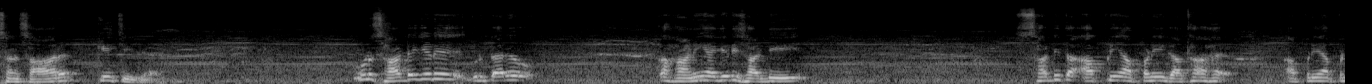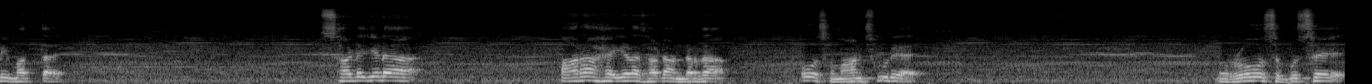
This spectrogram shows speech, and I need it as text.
ਸੰਸਾਰ ਕੀ ਚੀਜ਼ ਹੈ? ਹੁਣ ਸਾਡੇ ਜਿਹੜੇ ਗੁਰੂ ਪਿਆਰਿਓ ਕਹਾਣੀ ਹੈ ਜਿਹੜੀ ਸਾਡੀ ਸਾਡੀ ਤਾਂ ਆਪਣੀ ਆਪਣੀ ਗਾਥਾ ਹੈ, ਆਪਣੀ ਆਪਣੀ ਮੱਤ ਹੈ। ਸਾਡੇ ਜਿਹੜਾ ਪਾਰਾ ਹੈ, ਜਿਹੜਾ ਸਾਡਾ ਅੰਦਰ ਦਾ, ਉਹ ਸਮਾਨ ਛੂ ਰਿਹਾ ਹੈ। ਰੋਸ, ਗੁੱਸੇ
